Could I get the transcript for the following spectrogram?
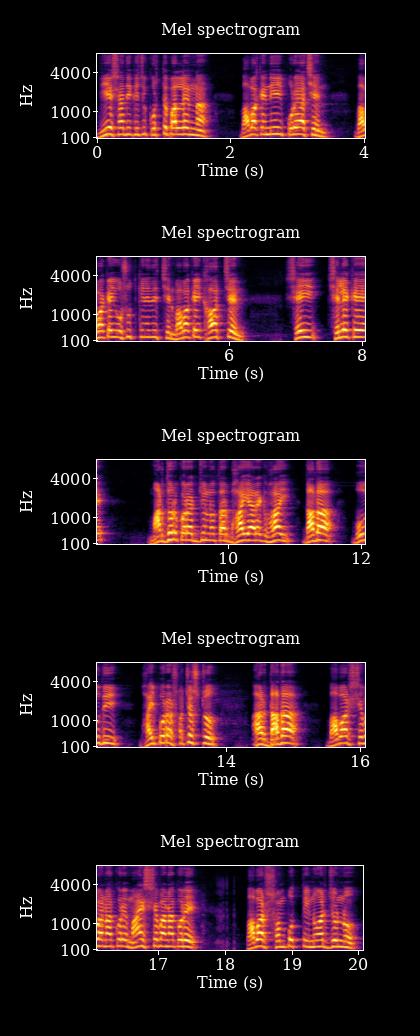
বিয়ে শাদি কিছু করতে পারলেন না, বাবাকে নিয়েই পড়ে আছেন, বাবাকেই ওষুধ কিনে দিচ্ছেন, বাবাকেই খাওয়াচ্ছেন, সেই ছেলেকে মারধর করার জন্য তার ভাই আর এক ভাই, দাদা, বৌদি, ভাইপোরা সচেষ্ট। আর দাদা বাবার সেবা না করে, মায়ের সেবা না করে বাবার সম্পত্তি নেওয়ার জন্য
